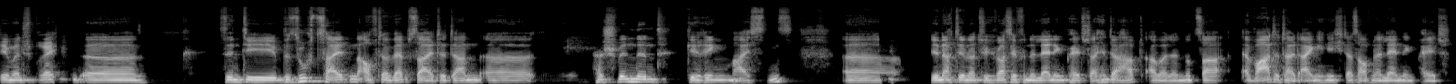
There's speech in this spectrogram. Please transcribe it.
Dementsprechend äh, sind die Besuchszeiten auf der Webseite dann äh, verschwindend gering meistens. Äh, je nachdem natürlich, was ihr für eine Landingpage dahinter habt, aber der Nutzer erwartet halt eigentlich nicht, dass er auf einer Landingpage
